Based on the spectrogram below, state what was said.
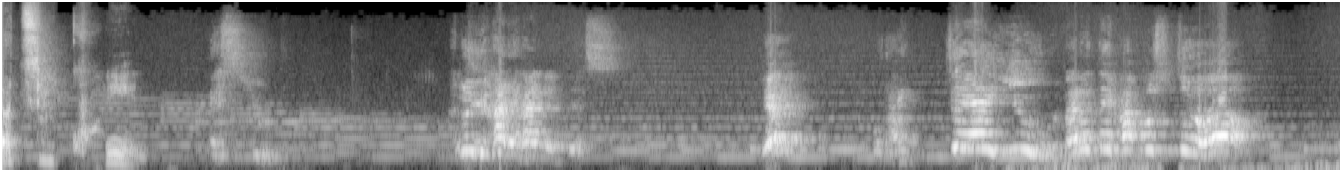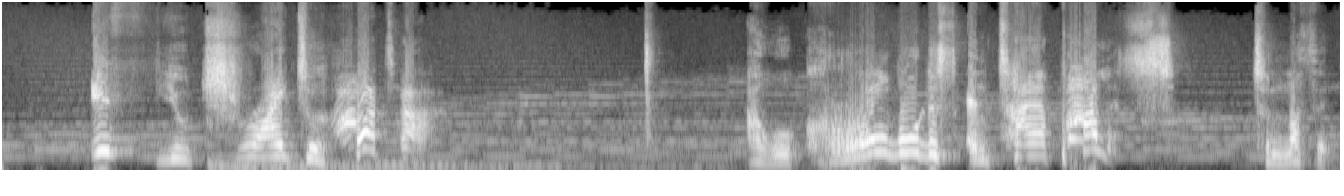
Dirty queen. It's you. I know you had a hand in this. Yeah? But I dare you if anything happens to her. If you try to hurt her, I will crumble this entire palace to nothing.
